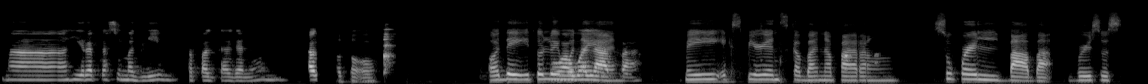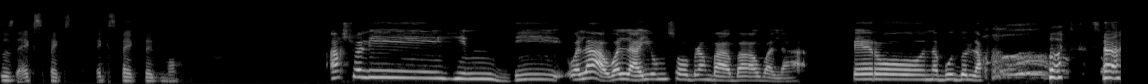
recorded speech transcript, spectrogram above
Mahirap kasi mag-leave kapag ka ganun. Totoo. O, Day, ituloy mo na yan. pa. May experience ka ba na parang super baba versus the expect, expected mo? Actually, hindi. Wala, wala. Yung sobrang baba, wala. Pero nabudol ako. sa,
